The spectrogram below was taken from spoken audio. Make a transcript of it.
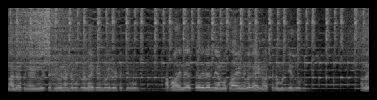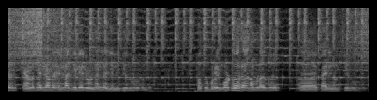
നാല് ദിവസം കഴിഞ്ഞ് വീട്ടിലേക്ക് പോകും രണ്ട് കുട്ടികളെ കഴിയുമ്പോൾ വീട്ടിലേക്ക് പോകും. അപ്പോൾ അതിനെതിരെ നിയമസഹായങ്ങൾ കാര്യങ്ങളൊക്കെ നമ്മൾ ചെയ്തു കൊടുക്കും. അത് കേരളത്തിൽ എല്ലാ എല്ലാ ജില്ലയിലും ഉണ്ട് എല്ലാ ജില്ലയിൽ ചെയ്തു കൊടുക്കുന്നുണ്ട്. അപ്പോൾ സുപ്രീം കോർട്ട് വരെ നമ്മളത് കാര്യങ്ങൾ ചെയ്തു കൊടുക്കും.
